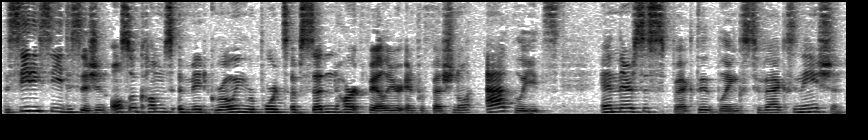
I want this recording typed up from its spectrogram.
The CDC decision also comes amid growing reports of sudden heart failure in professional athletes and their suspected links to vaccination.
